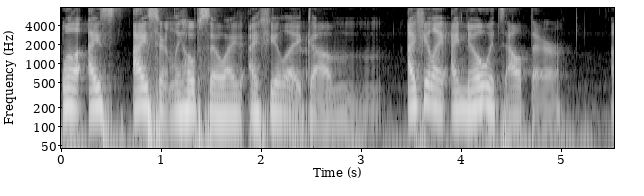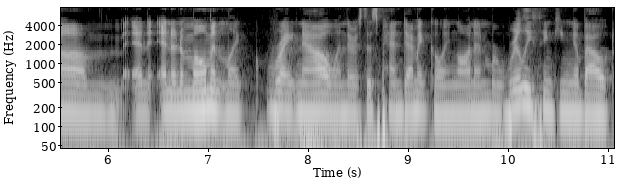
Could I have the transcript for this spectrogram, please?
Well, I, I certainly hope so. I, I feel like Yeah. um, I feel like I know it's out there. Um, and, and in a moment like right now when there's this pandemic going on and we're really thinking about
